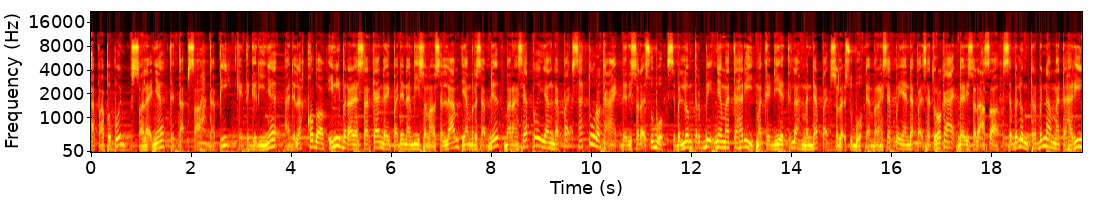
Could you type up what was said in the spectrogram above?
Apa-apa pun solatnya tetap sah tapi kategorinya adalah qada. Ini berdasarkan daripada Nabi SAW yang bersabda barang siapa yang dapat satu rakaat dari solat subuh sebelum terbitnya matahari maka dia telah mendapat solat subuh dan barang siapa yang dapat satu rakaat dari solat asar sebelum terbenam matahari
